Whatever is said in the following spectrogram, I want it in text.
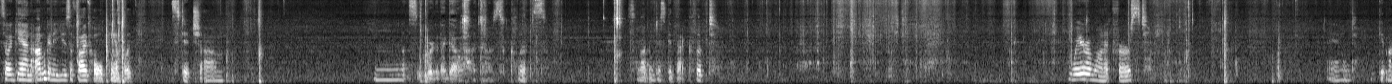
So again, I'm going to use a five-hole pamphlet stitch. Um, mm, let's see, where did I go with those clips? So let me just get that clipped. where I want it first. And get my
